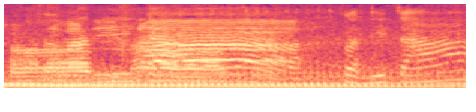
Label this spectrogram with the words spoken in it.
ครับ สวัสดีค่ะส สวัสดีจ้า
